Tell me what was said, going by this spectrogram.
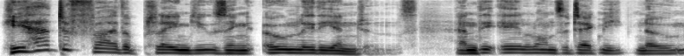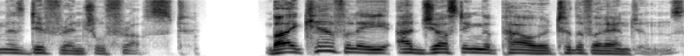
he had to fly the plane using only the engines and the ailerons a technique known as differential thrust. By carefully adjusting the power to the foot engines,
